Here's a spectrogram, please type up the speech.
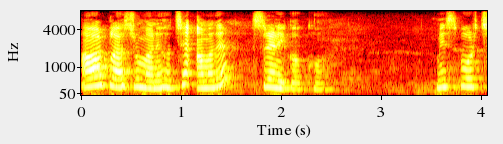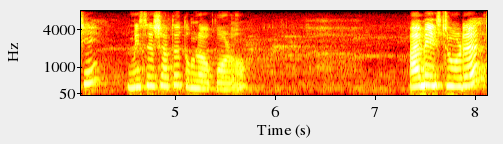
আওয়ার ক্লাসরুম মানে হচ্ছে আমাদের শ্রেণীকক্ষ। মিস পড়ছি মিসের সাথে তোমরাও পড়ো। I am student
